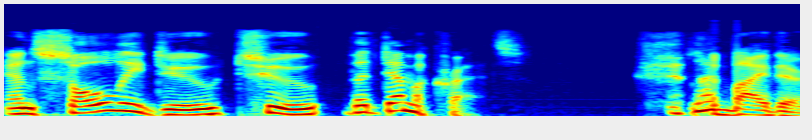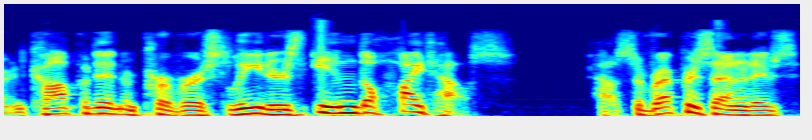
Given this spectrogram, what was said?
and solely due to the Democrats, led by their incompetent and perverse leaders in the White House, House of Representatives,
